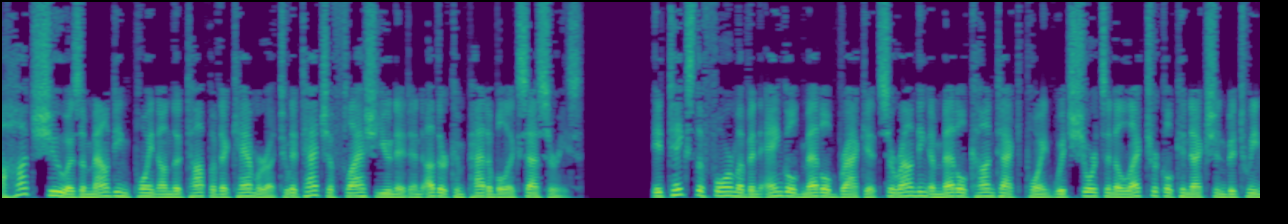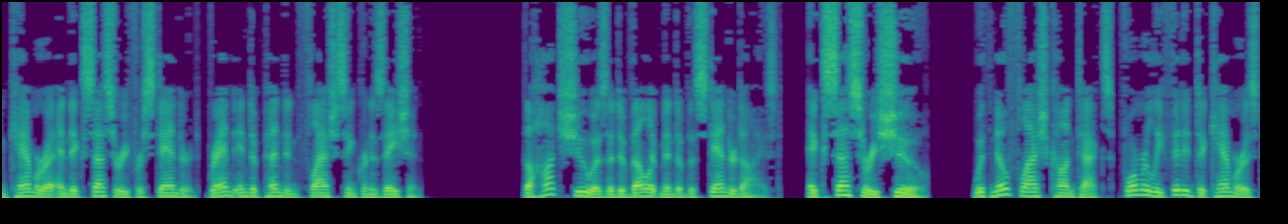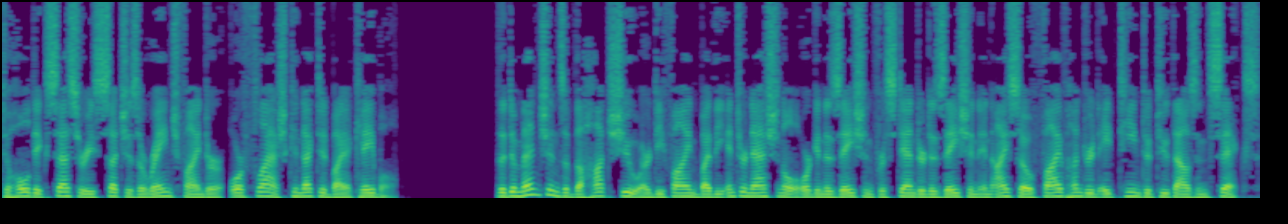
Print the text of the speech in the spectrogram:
A hot shoe is a mounting point on the top of a camera to attach a flash unit and other compatible accessories. It takes the form of an angled metal bracket surrounding a metal contact point which shorts an electrical connection between camera and accessory for standard, brand-independent flash synchronization. The hot shoe is a development of the standardized accessory shoe with no flash contacts, formerly fitted to cameras to hold accessories such as a rangefinder, or flash connected by a cable. The dimensions of the hot shoe are defined by the International Organization for Standardization in ISO 518-2006.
